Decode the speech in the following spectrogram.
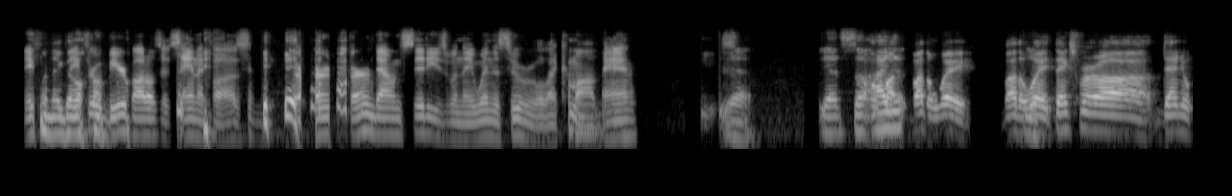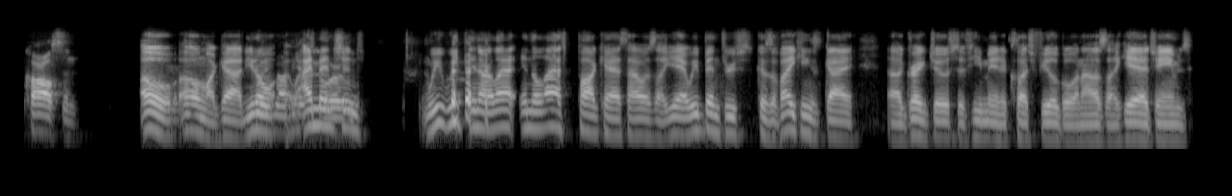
they, when they go they throw beer bottles at Santa Claus and burn, burn down cities when they win the Super Bowl. Like, come on, man. Yeah. Yeah. So oh, I. By, by, the way, by the yeah. way, thanks for uh Daniel Carlson. Oh, oh my God! You know, I mentioned we we in our last in the last podcast, I was like, yeah, we've been through because the Vikings guy, uh, Greg Joseph, he made a clutch field goal, and I was like, yeah, James,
